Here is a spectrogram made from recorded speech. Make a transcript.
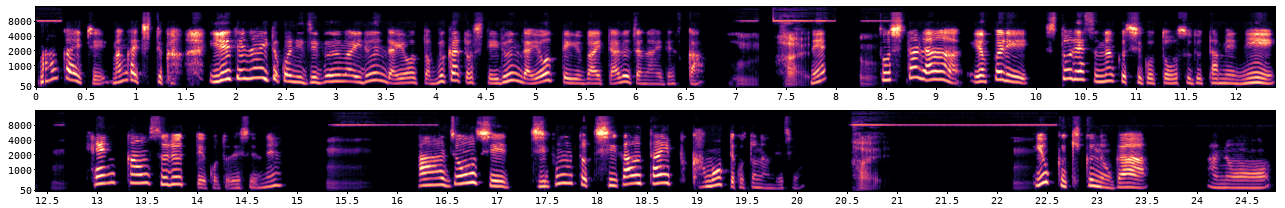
万が一、万が一っていうか、入れてないとこに自分はいるんだよと、部下としているんだよっていう場合ってあるじゃないですか。うん。はい。ね。うん。そしたら、やっぱりストレスなく仕事をするためにうん、変換するっていうことですよね。うん。ああ、上司、自分と違うタイプかもってことなんですよ。はい。うん。よく聞くのが、あの、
